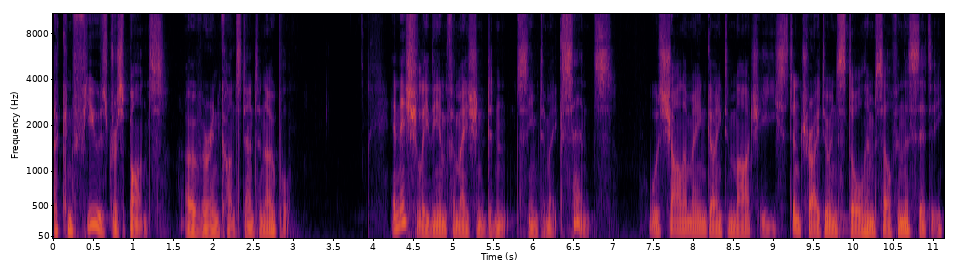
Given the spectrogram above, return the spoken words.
a confused response over in Constantinople. Initially, the information didn't seem to make sense. Was Charlemagne going to march east and try to install himself in the city?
